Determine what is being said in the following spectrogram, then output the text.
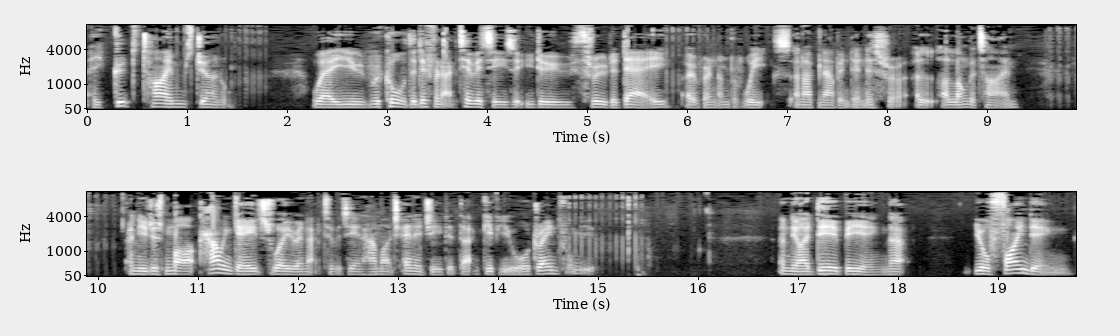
a good times journal, where you record the different activities that you do through the day over a number of weeks. And I've now been doing this for a, a longer time. And you just mark how engaged were you in activity and how much energy did that give you or drain from you. And the idea being that you're finding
